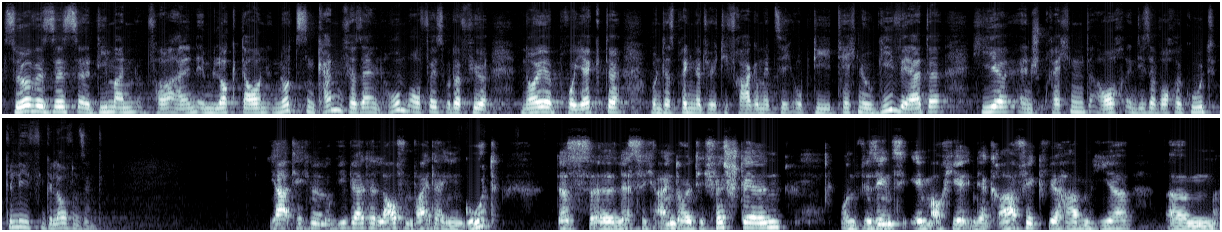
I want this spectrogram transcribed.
Services, äh, die man vor allem im Lockdown nutzen kann für sein Homeoffice oder für neue Projekte. Und das bringt natürlich die Frage mit sich, ob die Technologiewerte hier entsprechend auch in dieser Woche gut gelaufen sind ja, Technologiewerte laufen weiterhin gut. Das äh, lässt sich eindeutig feststellen. Und wir sehen es eben auch hier in der Grafik. Wir haben hier ähm,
